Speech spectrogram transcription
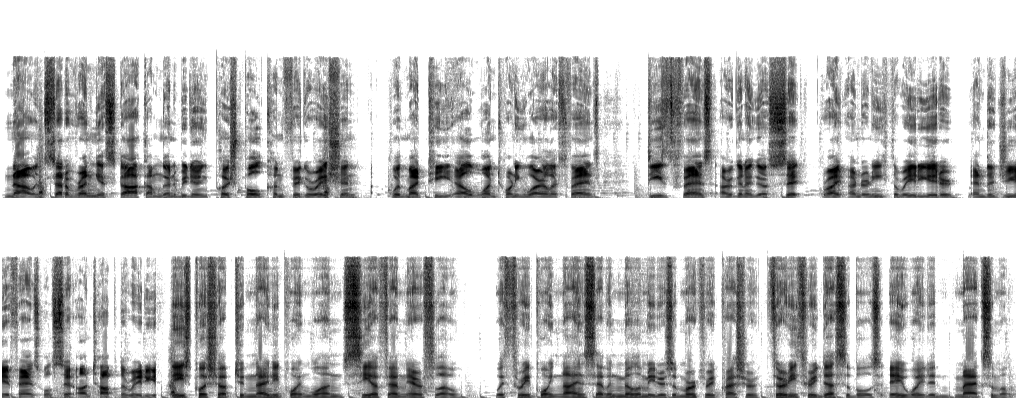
Now, instead of running a stock, I'm going to be doing push-pull configuration with my TL120 wireless fans. These fans are going to go sit right underneath the radiator and the GA fans will sit on top of the radiator. These push up to 90.1 CFM airflow with 3.97 millimeters of mercury pressure, 33 decibels A-weighted maximum.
